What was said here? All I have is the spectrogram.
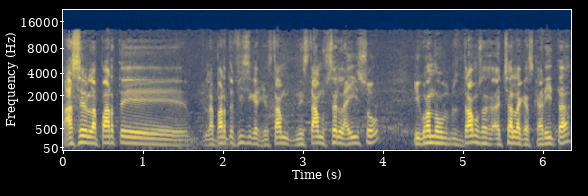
hace la parte, la parte física que necesitamos hacer la hizo y cuando entramos a, echar la cascarita,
